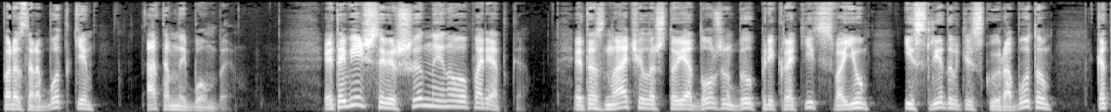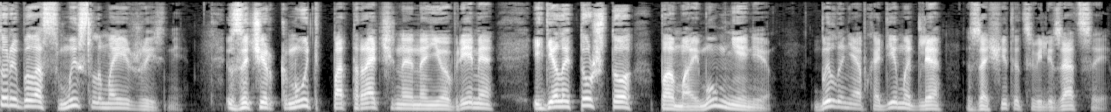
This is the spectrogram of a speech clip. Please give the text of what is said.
по разработке атомной бомбы. Это вещь совершенно иного порядка. Это значило, что я должен был прекратить свою исследовательскую работу, которая была смыслом моей жизни, зачеркнуть потраченное на нее время и делать то, что, по моему мнению, было необходимо для защиты цивилизации.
